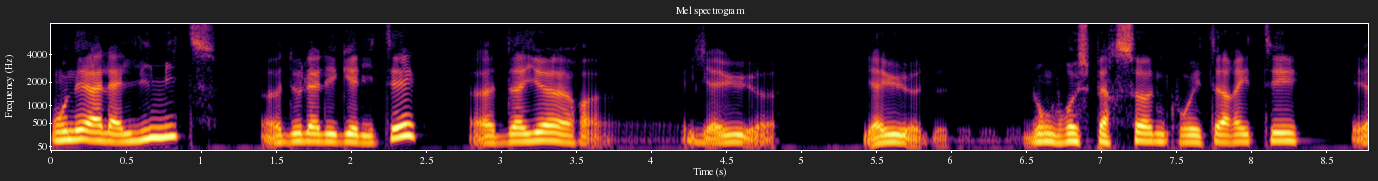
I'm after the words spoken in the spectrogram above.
On est à la limite euh, de la légalité. Euh, d'ailleurs, il y a eu, il y a eu de, nombreuses personnes qui ont été arrêtées et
